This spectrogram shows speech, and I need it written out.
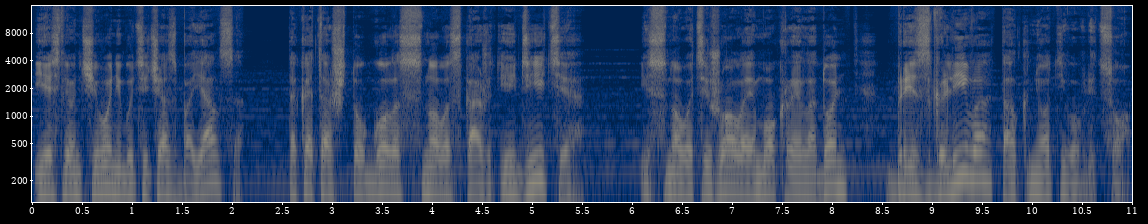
и если он чего-нибудь сейчас боялся, так это что голос снова скажет «Идите!» И снова тяжелая мокрая ладонь брезгливо толкнет его в лицо.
